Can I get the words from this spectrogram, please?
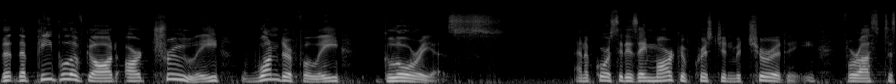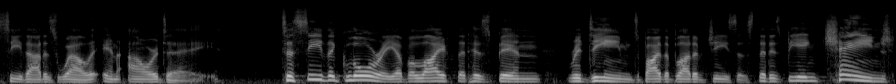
that the people of God are truly, wonderfully glorious. And of course, it is a mark of Christian maturity for us to see that as well in our day. To see the glory of a life that has been redeemed by the blood of Jesus, that is being changed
